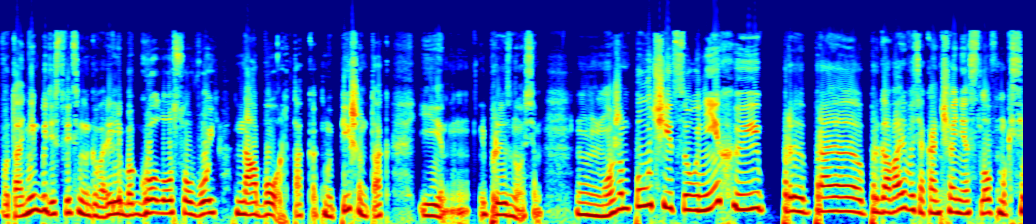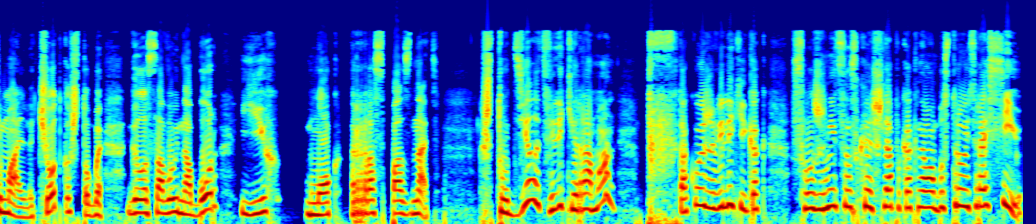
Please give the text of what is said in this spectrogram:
вот они бы действительно говорили бы голосовой набор. Так как мы пишем, так и, и произносим. Можем поучиться у них и про- про- проговаривать окончание слов максимально четко, чтобы голосовой набор их мог распознать. Что делать? Великий роман такой же великий, как Солженицынская шляпа «Как нам обустроить Россию».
